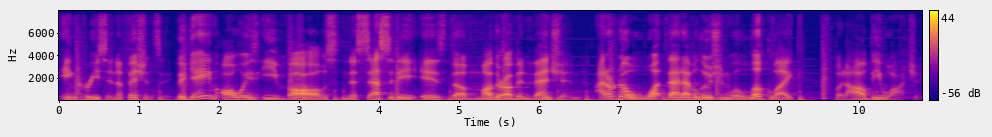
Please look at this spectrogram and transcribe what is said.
increase in efficiency? The game always evolves. Necessity is the mother of invention. I don't know what that evolution will look like, but I'll be watching.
